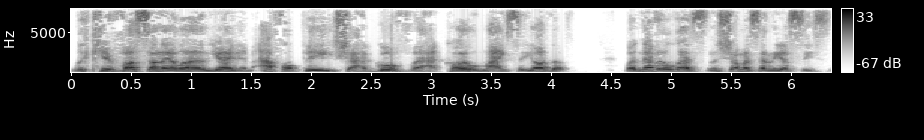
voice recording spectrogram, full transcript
L'kirvosan el elyonim. Afal pi shahaguf v'hakoil ma'isa yodav. But nevertheless, neshomis ani asisi.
